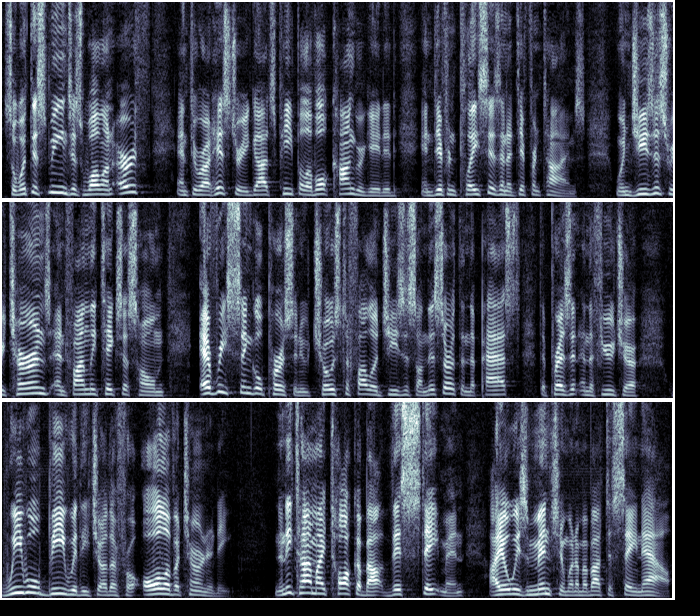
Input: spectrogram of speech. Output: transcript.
So, what this means is while on earth and throughout history, God's people have all congregated in different places and at different times. When Jesus returns and finally takes us home, every single person who chose to follow Jesus on this earth in the past, the present, and the future, we will be with each other for all of eternity. And anytime I talk about this statement, I always mention what I'm about to say now.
